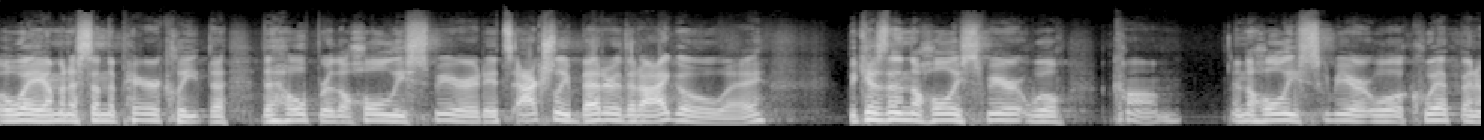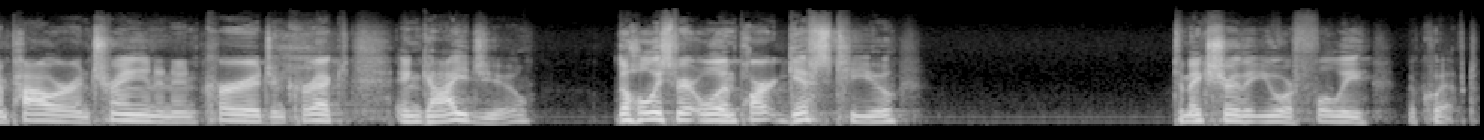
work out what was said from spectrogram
away. I'm going to send the paraclete, the, the helper, the Holy Spirit. It's actually better that I go away because then the Holy Spirit will come. And the Holy Spirit will equip and empower and train and encourage and correct and guide you. The Holy Spirit will impart gifts to you to make sure that you are fully equipped.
